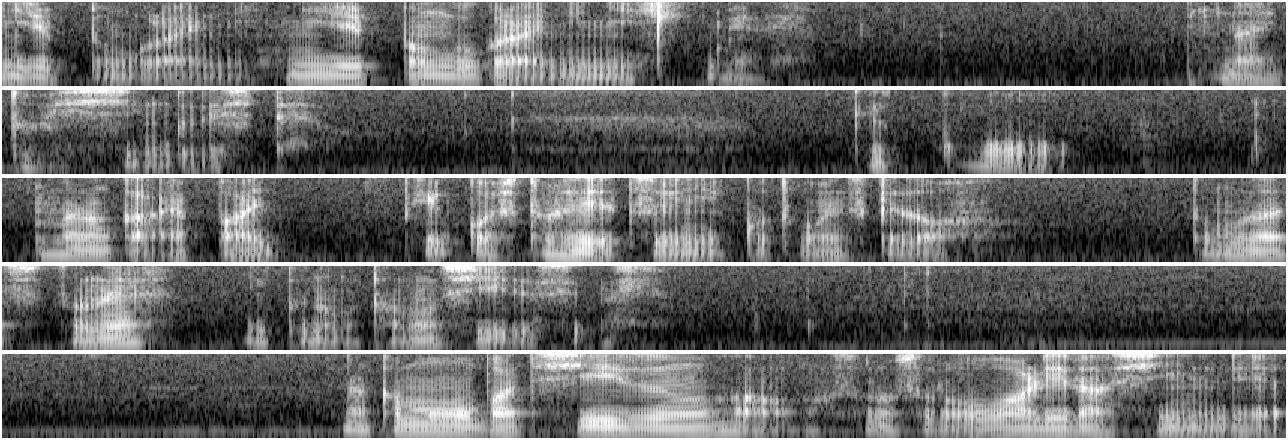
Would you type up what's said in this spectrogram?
20分ぐらいに20分後くらいに2匹目でナイトフィッシングでしたよ。結構まあなんかやっぱ結構一人で釣りに行くこと多いんですけど友達とね行くのも楽しいですよね。なんかもうバチシーズンはそろそろ終わりらしいんで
